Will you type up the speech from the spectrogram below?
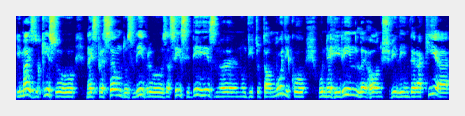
E mais do que isso, na expressão dos livros, assim se diz, no dito talmúdico, o Nehirin Lehon Shvilin Derakia,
